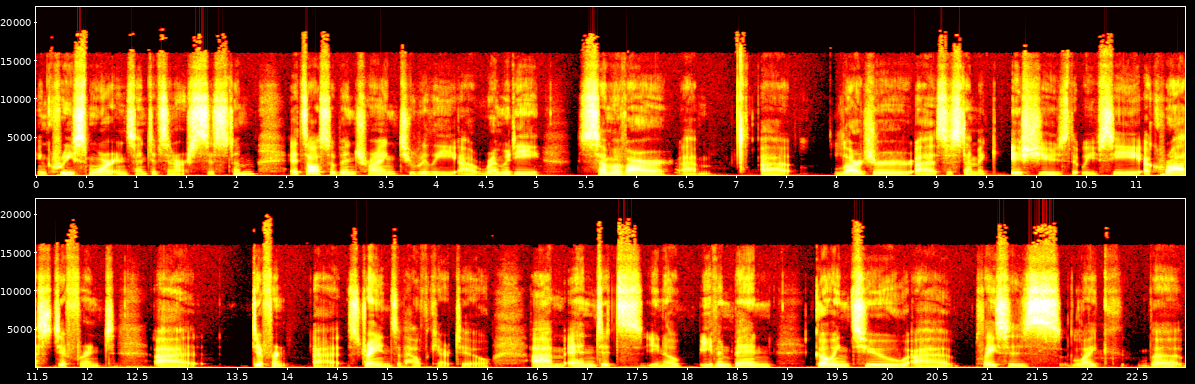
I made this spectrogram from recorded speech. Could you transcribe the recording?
increase more incentives in our system. It's also been trying to really uh, remedy some of our um, uh, larger uh, systemic issues that we see across different uh, different uh, strains of healthcare too. Um, and it's, you know, even been going to places like the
